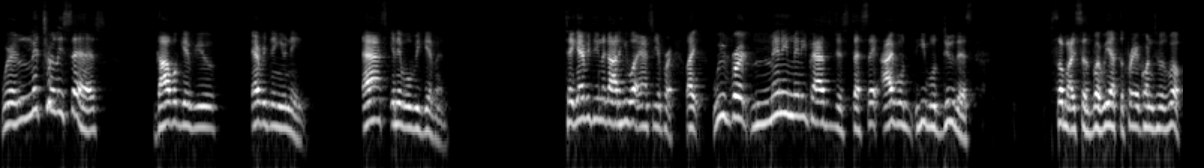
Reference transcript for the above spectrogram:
where it literally says God will give you everything you need. Ask and it will be given. Take everything to God, He will answer your prayer. Like we've read many, many passages that say, I will, He will do this. Somebody says, but we have to pray according to His will.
